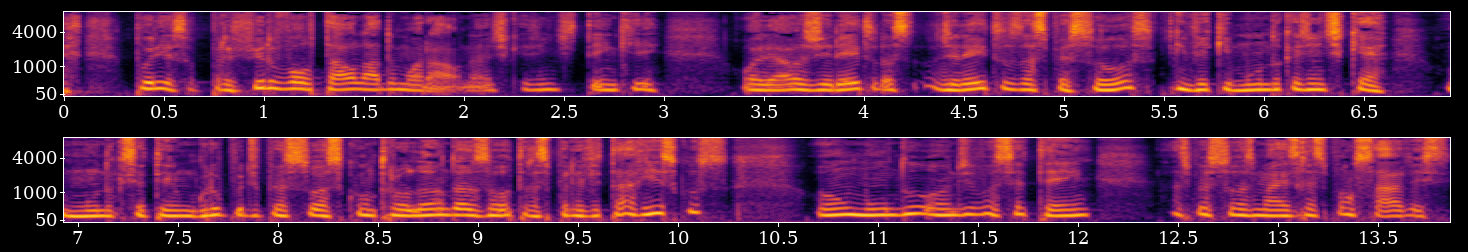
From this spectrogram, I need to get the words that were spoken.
por isso, prefiro voltar ao lado moral. Né? Acho que a gente tem que olhar os direitos das, direitos das pessoas e ver que mundo que a gente quer. Um mundo que você tem um grupo de pessoas controlando as outras para evitar riscos, ou um mundo onde você tem as pessoas mais responsáveis,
